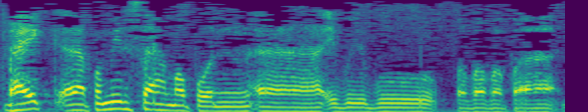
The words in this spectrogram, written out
Baik uh, pemirsa maupun eh, ibu-ibu, uh, bapak-bapak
